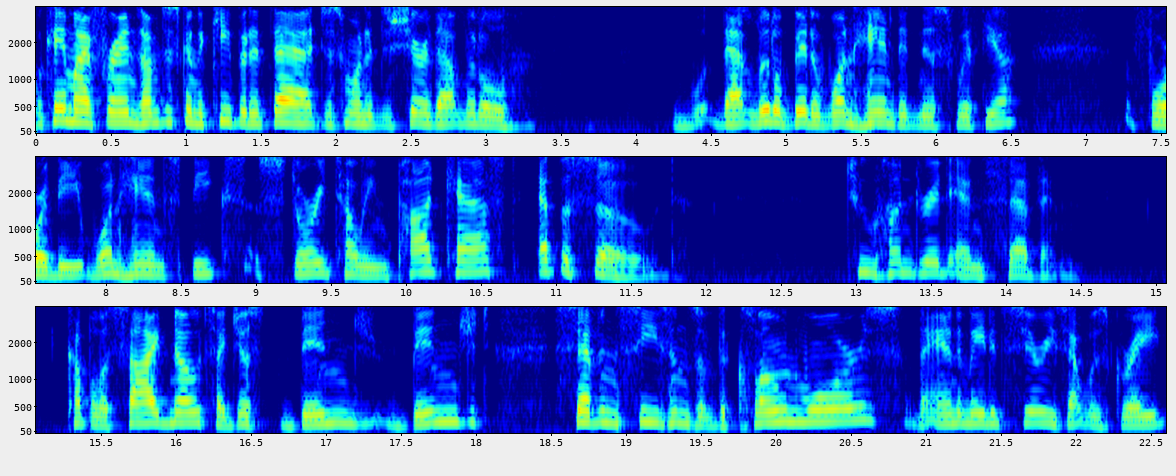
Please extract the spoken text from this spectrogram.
Okay, my friends, I'm just going to keep it at that. Just wanted to share that little that little bit of one-handedness with you for the One Hand Speaks Storytelling Podcast, episode 207. A couple of side notes. I just binge, binged seven seasons of the Clone Wars, the animated series. That was great.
